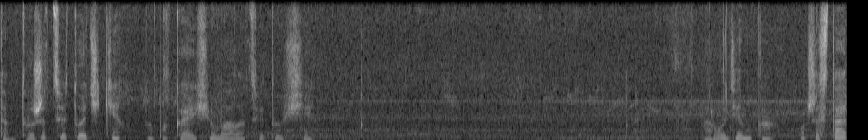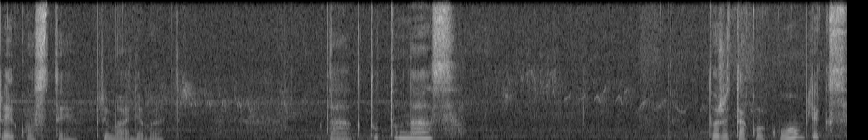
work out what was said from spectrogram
Там тоже цветочки, но пока еще мало цветущие. Родинка. Уже старые кусты прибаливают. Так, тут у нас тоже такой комплекс.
